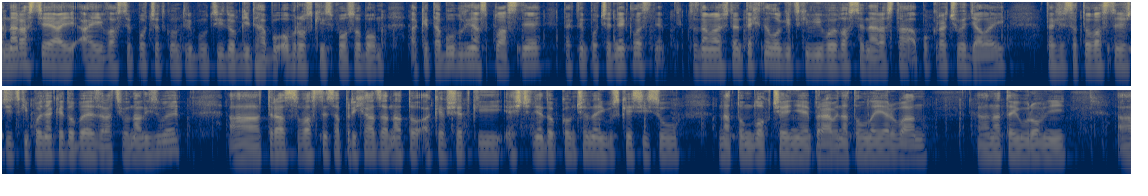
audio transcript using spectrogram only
narastie aj, aj vlastne počet kontribúcií do GitHubu obrovským spôsobom a keď tá bublina splasne, tak ten počet neklesne. To znamená, že ten technologický vývoj vlastne narastá a pokračuje ďalej, takže sa to vlastne vždycky po nejakej dobe zracionalizuje a teraz vlastne sa prichádza na to, aké všetky ešte nedokončené use cases sú na tom blockchaine, práve na tom layer 1, na tej úrovni. A,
